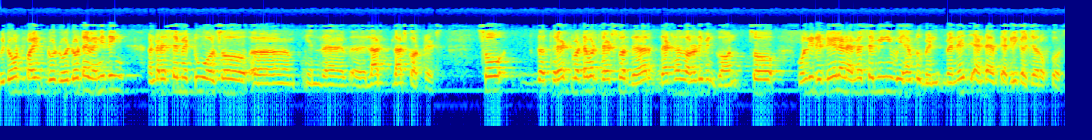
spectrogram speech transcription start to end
We don't find, we don't have anything under SMA2 also uh, in the uh, large, large corporates. So the threat, whatever threats were there, that has already been gone. So only retail and MSME we have to manage and agriculture, of course.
